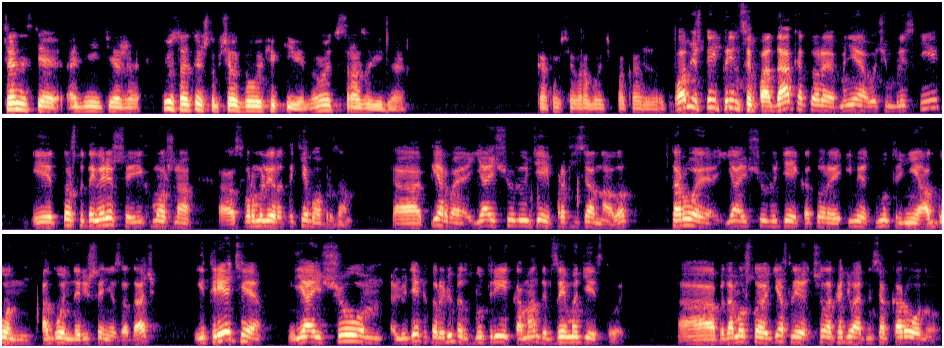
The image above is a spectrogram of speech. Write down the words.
ценности одни и те же. Ну, соответственно, чтобы человек был эффективен. Но это сразу видно, как он себя в работе показывает. Помнишь три принципа, да, которые мне очень близки, и то, что ты говоришь, их можно э, сформулировать таким образом. Э, первое, я ищу людей профессионалов. Второе, я ищу людей, которые имеют внутренний огонь, огонь на решение задач. И третье, я ищу людей, которые любят внутри команды взаимодействовать. А, потому что если человек одевает на себя корону,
